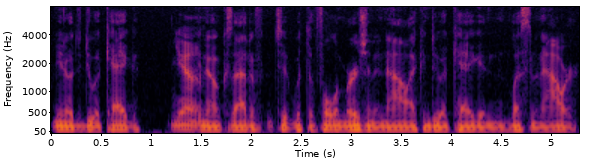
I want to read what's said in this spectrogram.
you know, to do a keg. Yeah. You know, because I had a, to, with the full immersion, and now I can do a keg in less than an hour.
